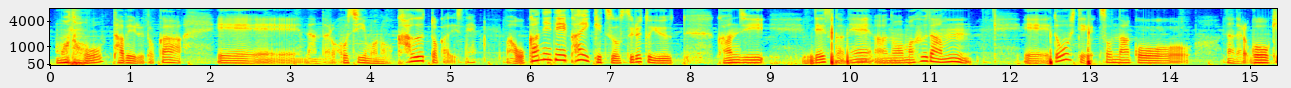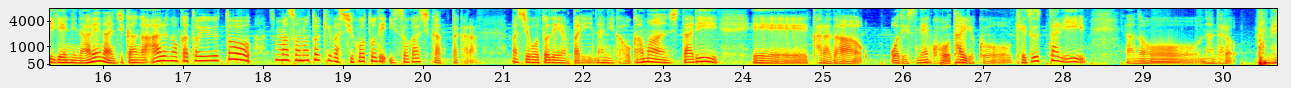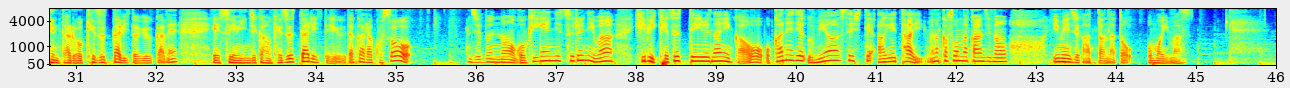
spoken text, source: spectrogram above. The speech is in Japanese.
ものを食べるとか、えー、なんだろう、欲しいものを買うとかですね。まあ、お金で解決をするという感じですかね。あの、まあ、普段、えー、どうしてそんなこう、なんだろう、ご機嫌になれない時間があるのかというと、まあ、その時は仕事で忙しかったから、まあ、仕事でやっぱり何かを我慢したり、えー、体をですね、こう体力を削ったり、あの、なんだろう、メンタルを削ったりというかね、え、睡眠時間を削ったりっていう、だからこそ、自分のご機嫌にするには日々削っている何かをお金で埋め合わせしてあげたい。なんかそんな感じのイメージがあったんだと思います。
